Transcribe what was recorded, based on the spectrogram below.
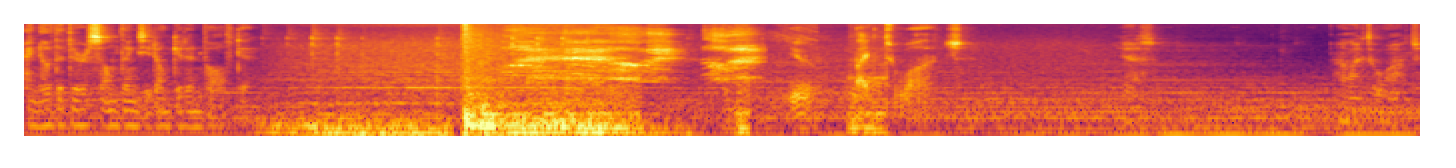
I know that there are some things you don't get involved in. You like to watch. Yes. I like to watch.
